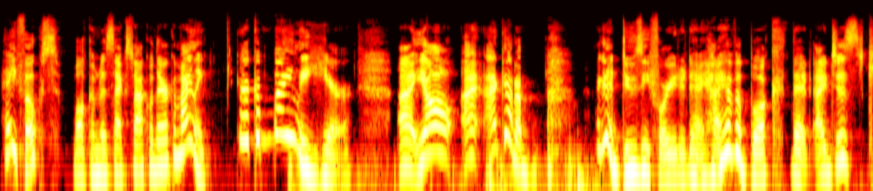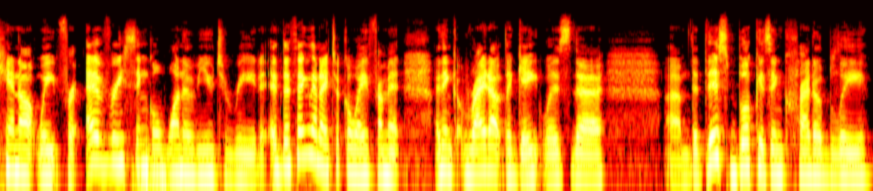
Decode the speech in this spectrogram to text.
Hey, folks, welcome to Sex Talk with Erica Miley. Erica Miley here. Uh, y'all, I, I got a. I got a doozy for you today. I have a book that I just cannot wait for every single one of you to read. The thing that I took away from it, I think, right out the gate was the um, that this book is incredibly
